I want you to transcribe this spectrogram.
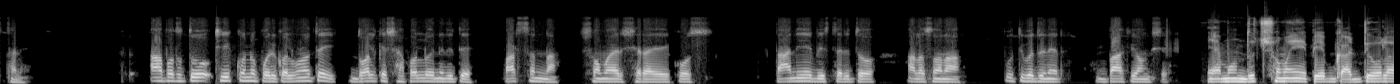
স্থানে। আপাতত ঠিক কোনো পরিকল্পনাতেই দলকে সাফল্য এনে দিতে পারছেন না সময়ের সেরা এই কোচ। তা নিয়ে বিস্তারিত আলোচনা প্রতিবেদনের বাকি অংশে। এমন দুঃসময়ে পেপ গার্দিওলা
